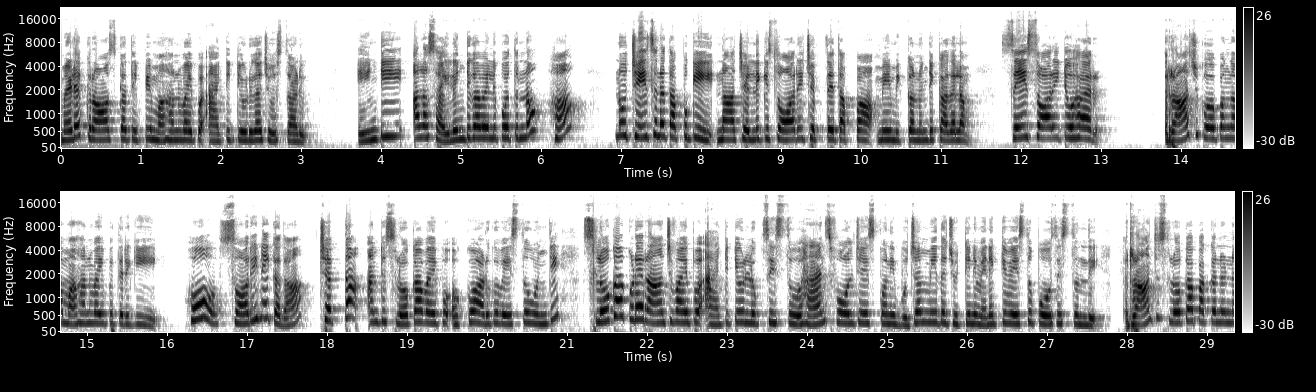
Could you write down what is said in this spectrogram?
మెడ క్రాస్గా తిప్పి మహన్ వైపు యాటిట్యూడ్గా చూస్తాడు. ఏంటి అలా సైలెంట్గా వెళ్ళిపోతున్నావు? హా? నువ్వు చేసిన తప్పుకి నా చెల్లికి సారీ చెప్తే తప్ప మేము ఇక్కడ నుండి కదలం. Say sorry to her. Raju కోపంగా మహాన్ వైపు తిరిగి హో సారీనే కదా? చెప్తా అంటూ శ్లోక వైపు ఒక్కో అడుగు వేస్తూ ఉంటే శ్లోక కూడా రాజు వైపు యాటిట్యూడ్ లుక్స్ ఇస్తూ హ్యాండ్స్ ఫోల్డ్ చేసుకొని భుజం మీద చుట్టిని వెనక్కి వేస్తూ పోషిస్తుంది. రాజు శ్లోక పక్కనున్న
